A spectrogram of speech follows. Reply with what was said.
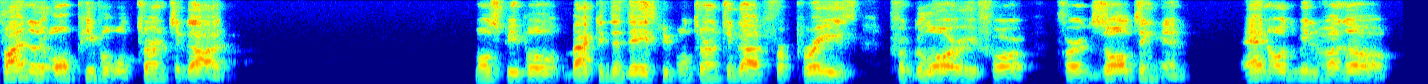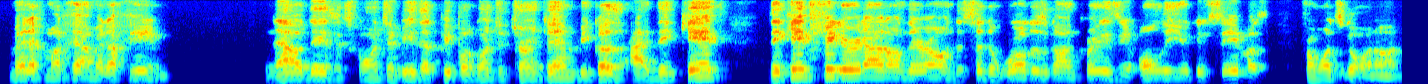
Finally, all people will turn to God. Most people, back in the days, people turned to God for praise, for glory, for, for exalting Him. And od milvano, melech melachim. Nowadays, it's going to be that people are going to turn to Him because I, they can't they can't figure it out on their own. They said the world has gone crazy. Only you can save us from what's going on.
